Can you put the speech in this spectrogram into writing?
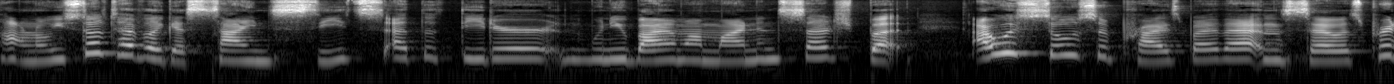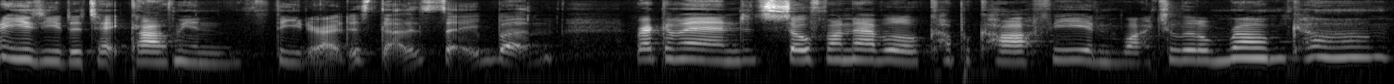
I don't know, you still have to have like assigned seats at the theater when you buy them online and such. But I was so surprised by that, and so it's pretty easy to take coffee in the theater, I just gotta say. But recommend. It's so fun to have a little cup of coffee and watch a little rom com.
